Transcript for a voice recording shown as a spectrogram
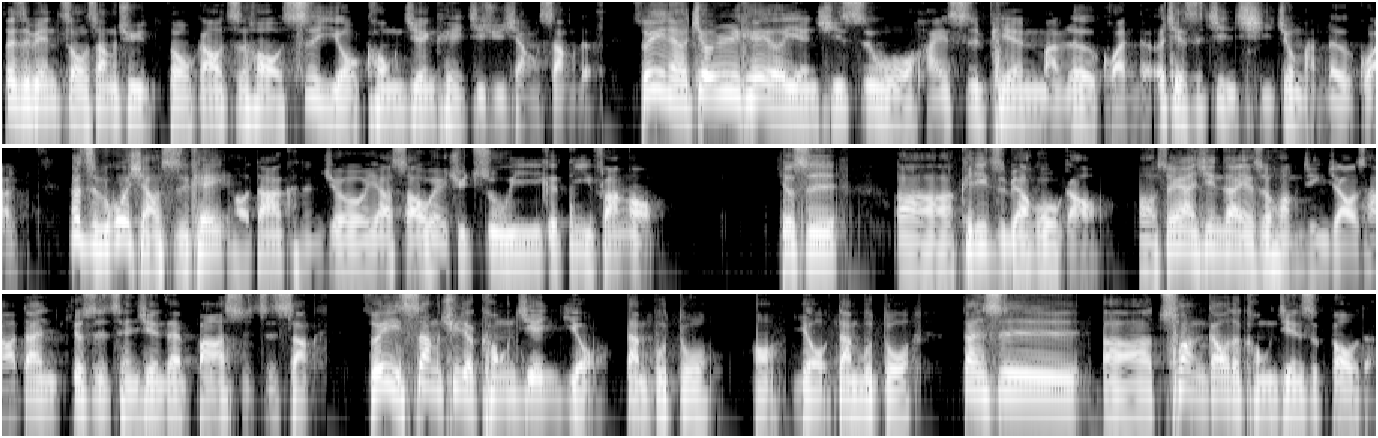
在这边走上去走高之后是有空间可以继续向上的。所以呢，就日 K 而言，其实我还是偏蛮乐观的，而且是近期就蛮乐观。那只不过小时 K 好，大家可能就要稍微去注意一个地方哦，就是啊，K D 指标过高哦，虽然现在也是黄金交叉，但就是呈现在八十之上，所以上去的空间有，但不多哦，有但不多。但是啊，创高的空间是够的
